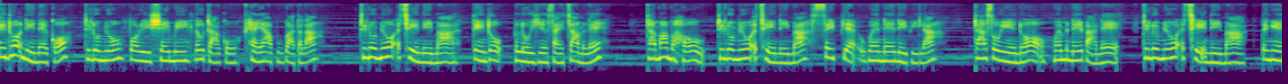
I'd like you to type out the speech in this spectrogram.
တင်တို့အနေနဲ့ကောဒီလိုမျိုး body shaming လုပ်တာကိုခံရဘူးပါသလားဒီလိုမျိုးအခြေအနေမှာတင်တို့ဘယ်လိုရင်ဆိုင်ကြမလဲဒါမှမဟုတ်ဒီလိုမျိုးအခြေအနေမှာစိတ်ပြက်ဝမ်းနည်းနေပြီလားဒါဆိုရင်တော့ဝမ်းမနှဲပါနဲ့ဒီလိုမျိုးအခြေအနေမှာတငယ်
